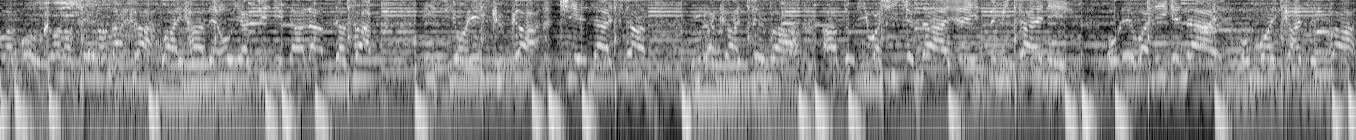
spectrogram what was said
はもうこの手の中。ワイハで親父に習ったラップ。一行インクが消えないスタンプ。裏返せばは引けない。エースみたいに。俺は逃げない。思い返せば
